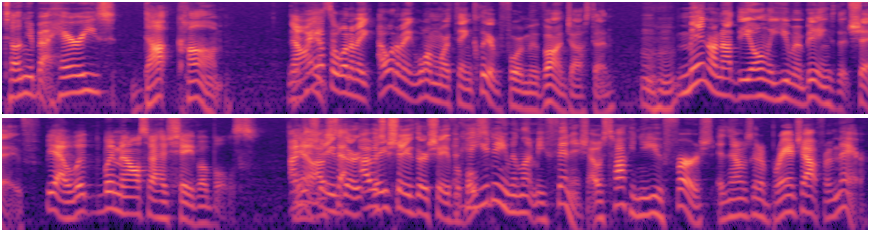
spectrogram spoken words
telling you about harrys.com. Now I also want to make I want to make one more thing clear before we move on, Justin. Mm-hmm. Men are not the only human beings that shave. Yeah, women also have shavables. I They know. I was their I was- they shave their shavables. Okay, you didn't even let me finish. I was talking to you first, and then I was going to branch out from there.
